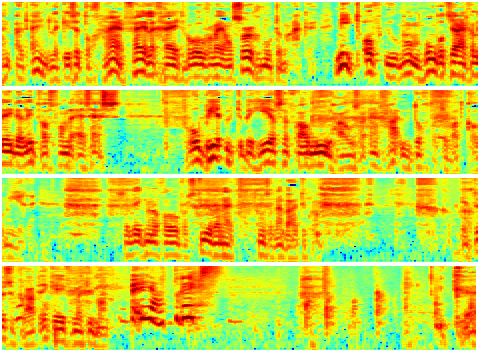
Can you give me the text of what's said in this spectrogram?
En uiteindelijk is het toch haar veiligheid waarover wij ons zorgen moeten maken. Niet of uw man honderd jaar geleden lid was van de SS. Probeer u te beheersen, vrouw Muurhauser, en ga uw dochtertje wat kalmeren. Ze leek me nogal overstuur net toen ze naar buiten kwam. Intussen praat ik even met uw man. Beatrix. Ik, eh,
